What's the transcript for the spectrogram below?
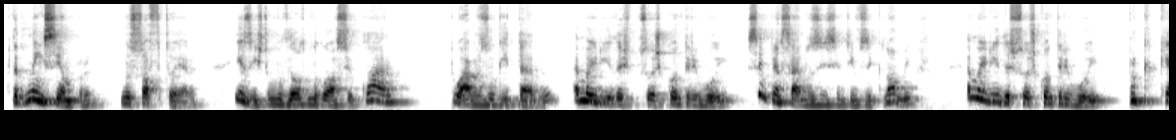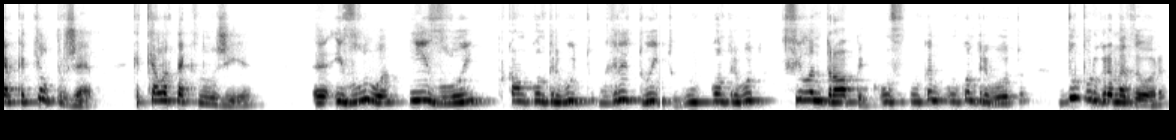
Portanto, nem sempre no software existe um modelo de negócio claro. Tu abres o GitHub, a maioria das pessoas contribui sem pensar nos incentivos económicos. A maioria das pessoas contribui porque quer que aquele projeto, que aquela tecnologia uh, evolua. E evolui porque há um contributo gratuito, um contributo filantrópico, um, um, um contributo do programador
